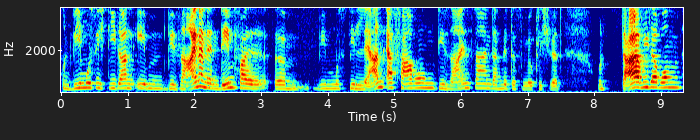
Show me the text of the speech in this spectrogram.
Und wie muss ich die dann eben designen? In dem Fall, ähm, wie muss die Lernerfahrung designt sein, damit es möglich wird? Und da wiederum,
